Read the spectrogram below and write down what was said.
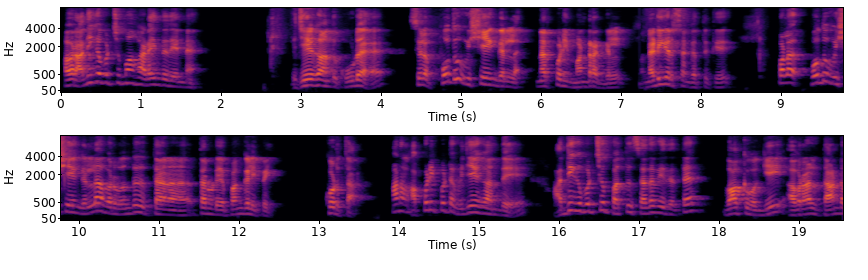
அவர் அதிகபட்சமாக அடைந்தது என்ன? விஜயகாந்த் கூட சில பொது விஷயங்கள்ல நற்பணி மன்றங்கள் நடிகர் சங்கத்துக்கு பல பொது விஷயங்கள்ல அவர் வந்து த தன்னுடைய பங்களிப்பை கொடுத்தார். ஆனால் அப்படிப்பட்ட விஜயகாந்தே அதிகபட்சம் பத்து சதவீதத்தை வாக்கு வங்கி அவரால் தாண்ட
